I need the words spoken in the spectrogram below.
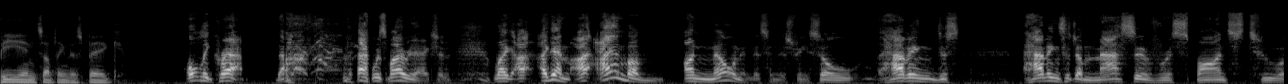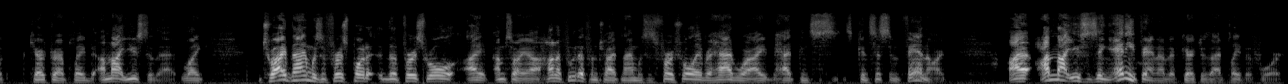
be in something this big? Holy crap! That, was my reaction. Like, I, again, I, I am a unknown in this industry, so having just having such a massive response to a character I played, I'm not used to that. Like Tribe Nine was the first part, of, the first role I, I'm sorry, uh, Hanafuda from Tribe Nine was his first role I ever had where I had cons- consistent fan art. I, I'm not used to seeing any fan art of characters I played before.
